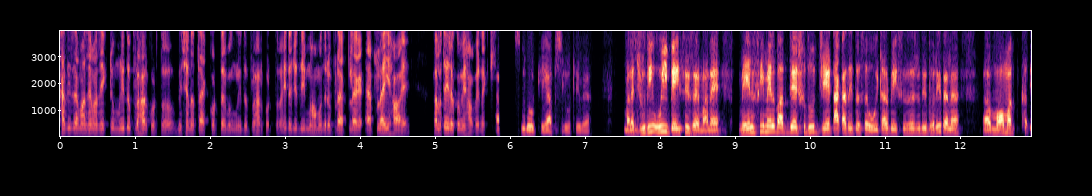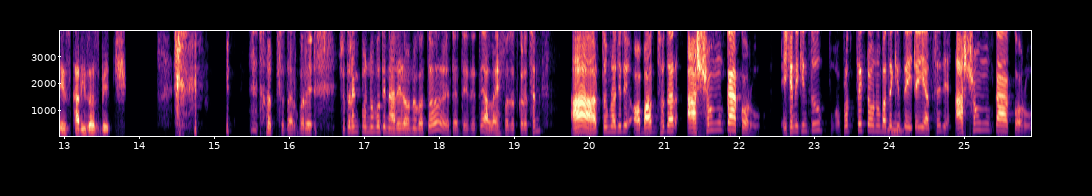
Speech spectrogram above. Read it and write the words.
খাদিজা মাঝে, মাঝে একটু মৃদু প্রহার করতো বিছানা ত্যাগ করতো এবং মৃদু প্রহার করতো এটা যদি মোহাম্মদের উপর এপ্লাই হয়, তাহলে তো এরকমই হবে নাকি? Absolutely, absolutely. মানে যদি ওই বেসিস এ মানে মেল ফিমেল বাদ দিয়ে শুধু যে টাকা দিতেছে ওইটার বেসিস যদি ধরি তাহলে মোহাম্মদ ইস খাদিজাস বিচ। আচ্ছা তারপরে সুতরাং পুণ্যবতী নারীর অনুগত আল্লাহ হেফাজত করেছেন। আর তোমরা যদি অবাধ্যতার আশঙ্কা করো, এখানে কিন্তু প্রত্যেকটা অনুবাদে কিন্তু এটাই আছে যে আশঙ্কা করো।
